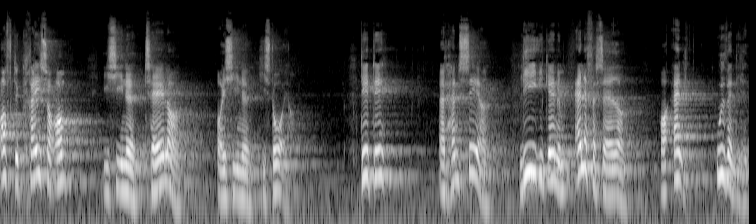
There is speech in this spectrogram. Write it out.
ofte kredser om i sine taler og i sine historier. Det er det, at han ser lige igennem alle facader og al udvendighed.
